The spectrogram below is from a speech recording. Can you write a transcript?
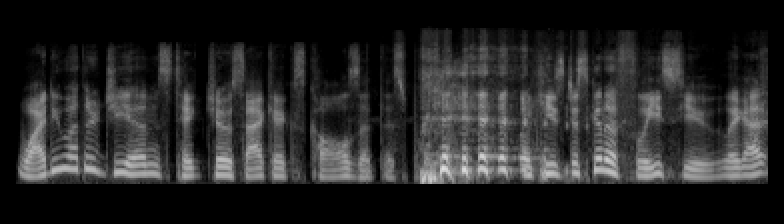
Why do other GMs take Joe Sakic's calls at this point? like he's just gonna fleece you. Like I,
